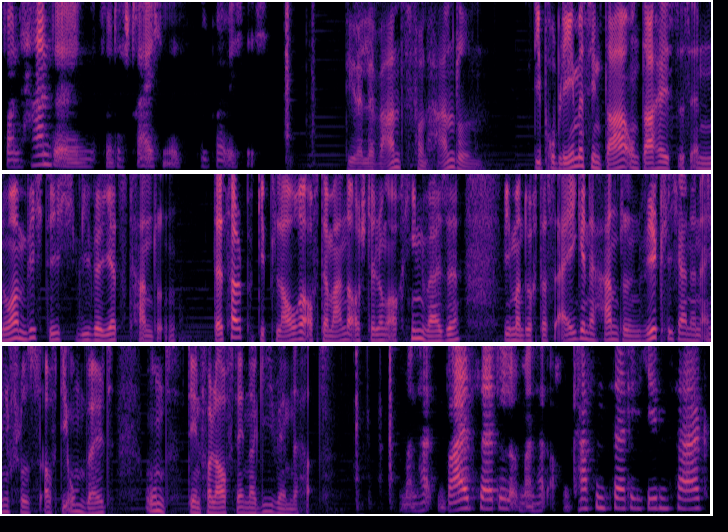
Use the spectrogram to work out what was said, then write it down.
von Handeln zu unterstreichen, ist super wichtig. Die Relevanz von Handeln? Die Probleme sind da und daher ist es enorm wichtig, wie wir jetzt handeln. Deshalb gibt Laura auf der Wanderausstellung auch Hinweise, wie man durch das eigene Handeln wirklich einen Einfluss auf die Umwelt und den Verlauf der Energiewende hat. Man hat einen Wahlzettel und man hat auch einen Kassenzettel jeden Tag.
